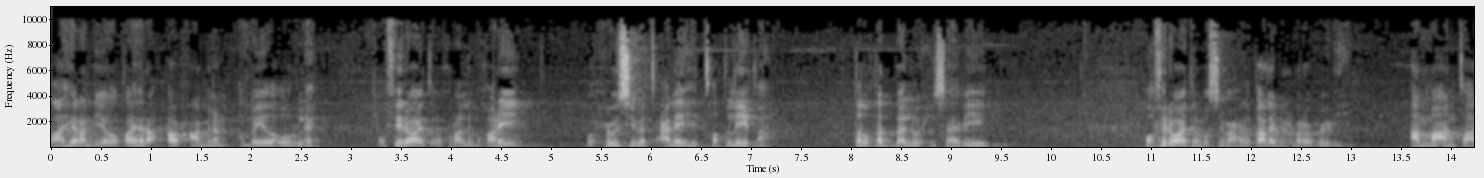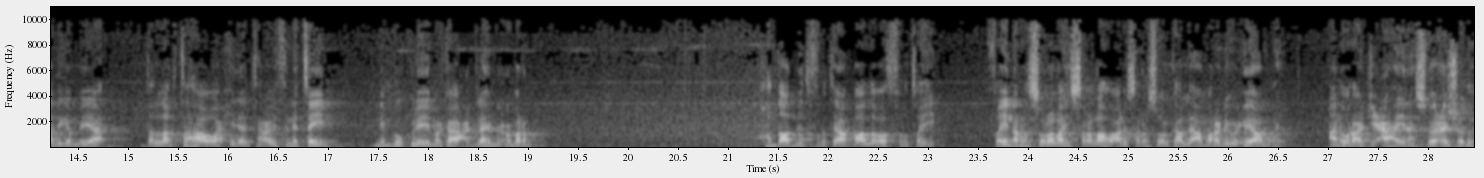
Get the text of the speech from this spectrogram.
طaahiran iyadoo طaahira aw xaamilan amba iyadoo uur leh wa fii riwaayati ukra libukhaariy waxuusibat calayhi taطliiqa dalqad baa loo xisaabiyey wa fii riwaayati muslim axmed qaala ibn cumar wuxuu yihi ama anta adiga miya dalaqtaha waaxidatan aw ithnatayn nin buu ku leeyay markaa cabdillahi bn cumar haddaad mid furtay ambaad laba furtay faina rasuula اlahi salى اllahu alay slm rasuulka alle amaranii wuxuu amray an uraajicaha inaan soo ceshado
